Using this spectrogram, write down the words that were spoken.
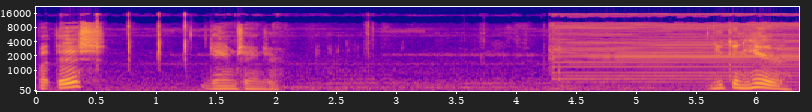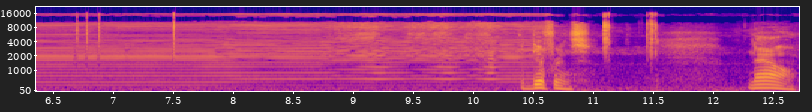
But this, game changer. You can hear the difference. Now,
